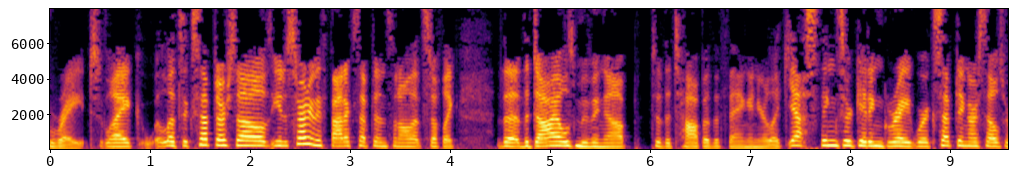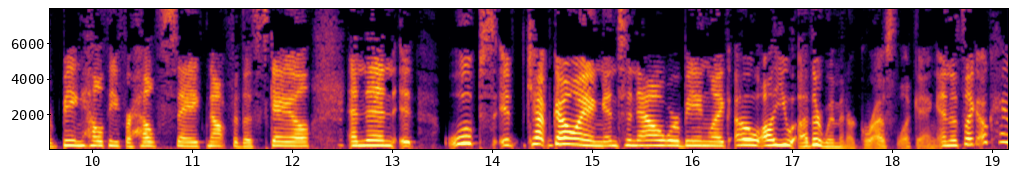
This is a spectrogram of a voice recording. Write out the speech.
great. Like, let's accept ourselves, you know, starting with fat acceptance and all that stuff, like the, the dial's moving up to the top of the thing and you're like, yes, things are getting great. We're accepting ourselves. We're being healthy for health's sake, not for the scale. And then it, whoops, it kept going. And to now we're being like, oh, all you other women are gross looking. And it's like, okay,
